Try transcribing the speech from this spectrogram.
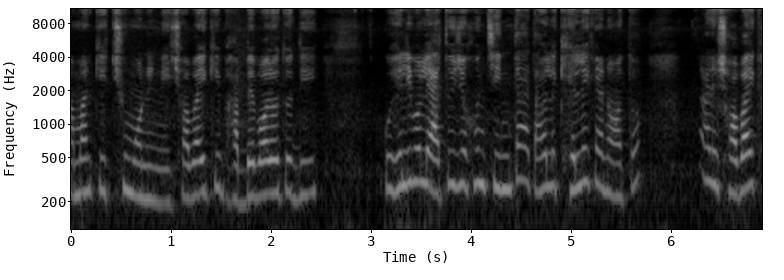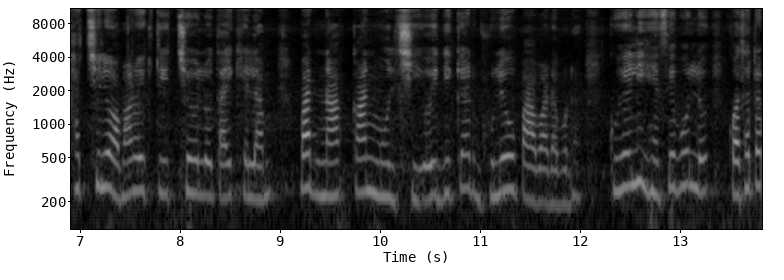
আমার কিচ্ছু মনে নেই। সবাই কি ভাববে বলো তো দি? কুহেলি বলে এতই যখন চিন্তা, তাহলে খেলে কেন অত? আরে সবাই খাচ্ছিল, আমারও একটু ইচ্ছে হলো তাই খেলাম। বাট নাক কান মুলছি ওই দিকে আর ভুলেও পা বাড়াবো না। কুহেলি হেসে বলল, কথাটা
